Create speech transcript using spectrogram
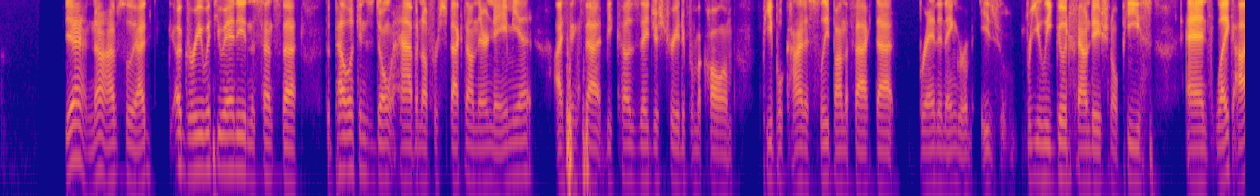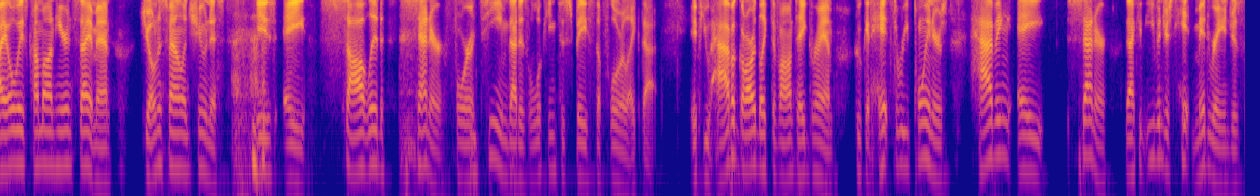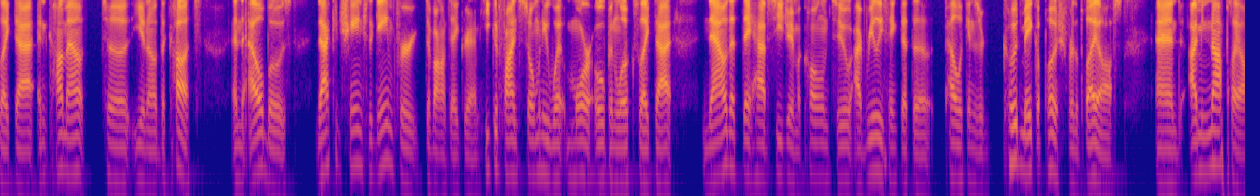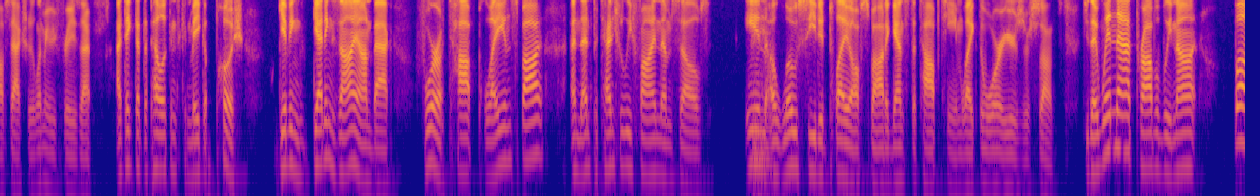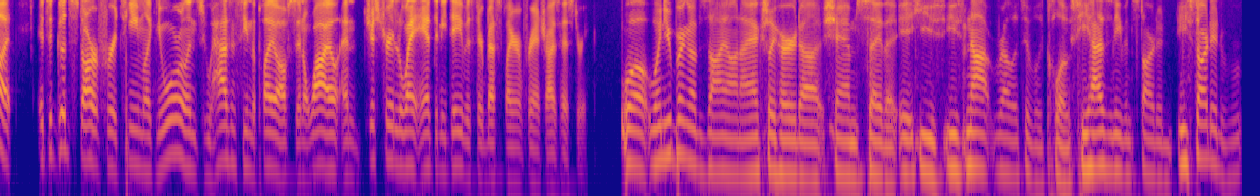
Yeah, no, absolutely. I agree with you, Andy, in the sense that the Pelicans don't have enough respect on their name yet. I think that because they just traded for McCollum, people kind of sleep on the fact that Brandon Ingram is really good foundational piece. And like I always come on here and say, man, Jonas Valanciunas is a solid center for a team that is looking to space the floor like that. If you have a guard like Devonte Graham who could hit three pointers, having a center that could even just hit mid ranges like that and come out to you know the cuts and the elbows, that could change the game for Devonte Graham. He could find so many more open looks like that. Now that they have CJ McCollum too, I really think that the Pelicans are could make a push for the playoffs. And I mean, not playoffs actually. Let me rephrase that. I think that the Pelicans can make a push, giving getting Zion back for a top play-in spot, and then potentially find themselves in mm-hmm. a low-seeded playoff spot against a top team like the Warriors or Suns. Do they win that? Probably not. But it's a good start for a team like New Orleans who hasn't seen the playoffs in a while and just traded away Anthony Davis, their best player in franchise history. Well, when you bring up Zion, I actually heard uh, Shams say that it, he's he's not relatively close. He hasn't even started. He started r-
